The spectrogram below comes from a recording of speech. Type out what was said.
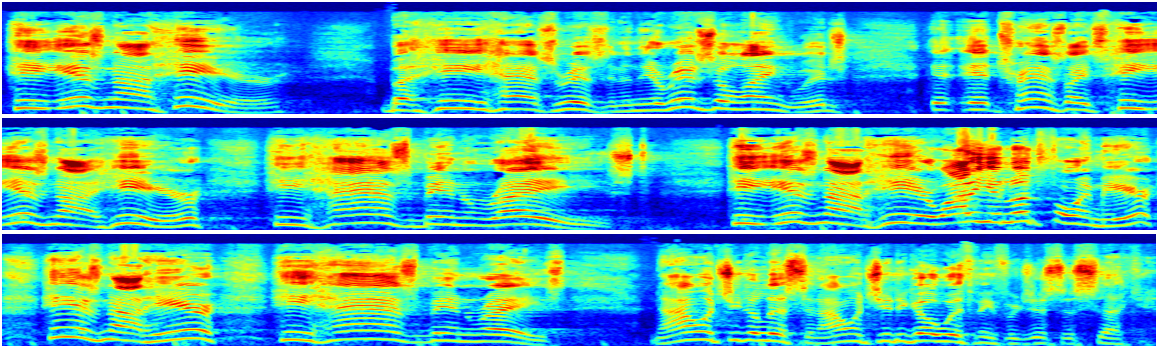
He is not here, but he has risen. In the original language, it, it, translates, He is not here, He has been raised. He is not here. Why do you look for Him here? He is not here, He has been raised. Now, I want you to listen. I want you to go with me for just a second.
